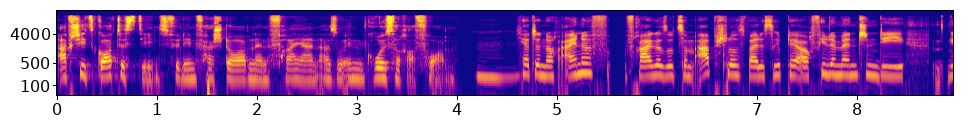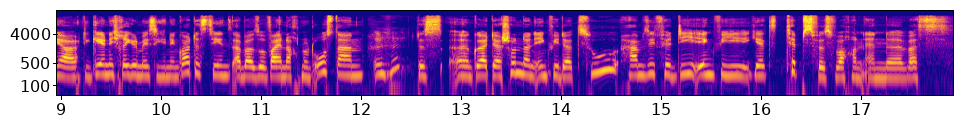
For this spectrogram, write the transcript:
Abschiedsgottesdienst für den Verstorbenen feiern, also in größerer Form. Ich hatte noch eine Frage so zum Abschluss, weil es gibt ja auch viele Menschen, die, ja, die gehen nicht regelmäßig in den Gottesdienst, aber so Weihnachten und Ostern, mhm. das äh, gehört ja schon dann irgendwie dazu. Haben Sie für die irgendwie jetzt Tipps fürs Wochenende, was,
